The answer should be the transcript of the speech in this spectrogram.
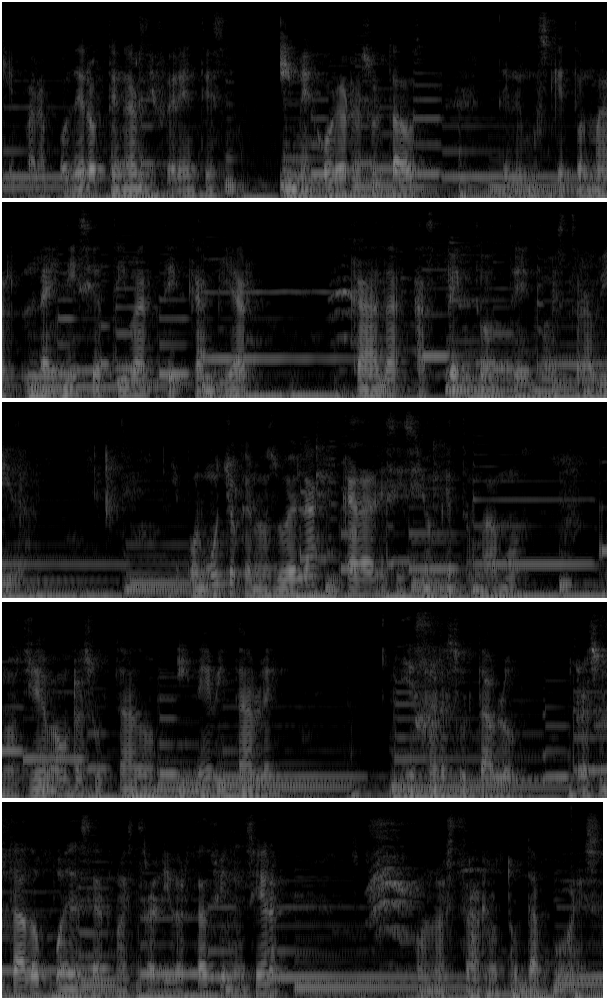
que para poder obtener diferentes y mejores resultados tenemos que tomar la iniciativa de cambiar cada aspecto de nuestra vida. Y por mucho que nos duela, cada decisión que tomamos nos lleva a un resultado inevitable y ese resultado, resultado puede ser nuestra libertad financiera o nuestra rotunda pobreza.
